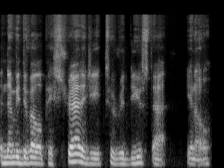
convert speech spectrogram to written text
and then we develop a strategy to reduce that. You know,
